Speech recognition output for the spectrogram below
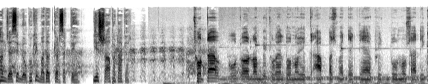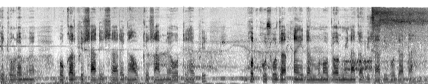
हम जैसे लोगों की मदद कर सकते हो। ये श्राप हटाकर। छोटा, भूत और लंबी चुड़ैल दोनों एक आपस में देखते हैं फिर दोनों शादी के जोड़े में होकर फिर शादी सारे गाँव के सामने होते हैं, फिर बहुत खुश हो जाते हैं, इधर मनोज और मीना का भी शादी हो जाता है।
